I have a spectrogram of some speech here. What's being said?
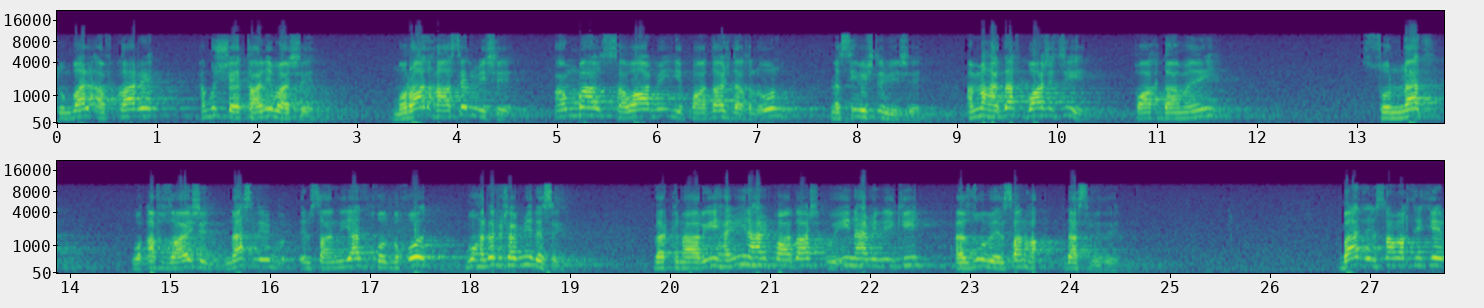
دنبال افکار همون شیطانی باشه. مراد حاصل میشه. اما ثوابی یه پاداش داخل اون نصیبش نمیشه. اما هدف باشه چی؟ پاک دامنی سنت و افزایش نسل انسانیت خود به خود به هدفش هم می‌رسه. در کناری همین همین پاداش و این همینی که از دو به انسان دست میده. بعد انسان وقتی که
